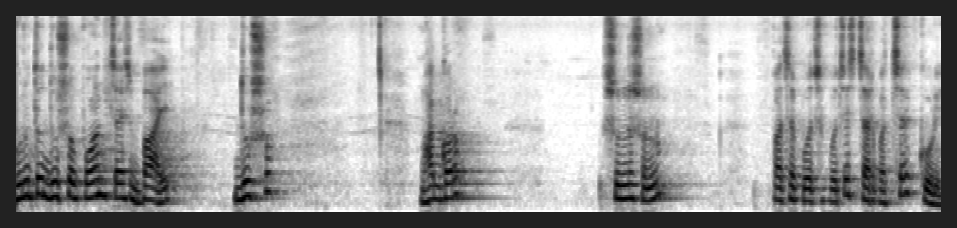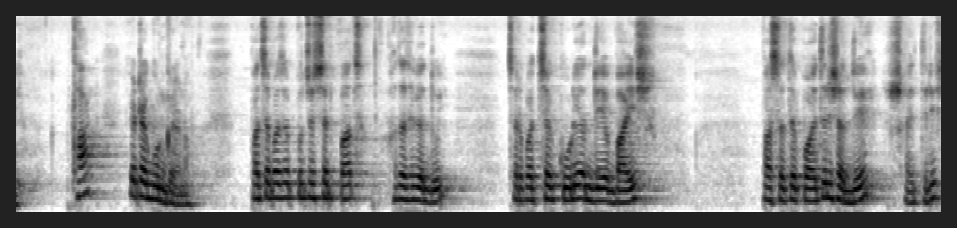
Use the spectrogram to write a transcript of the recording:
গুরুত্ব দুশো পঞ্চাশ বাই দুশো। ভাগ করো। শূন্য শূন্য। পাঁচে পঁচিশ পঁচিশ, চার পাঁচে কুড়ি। থাক, এটা গুণ করে নাও। পাঁচে পাঁচে পঁচিশের পাঁচ হাতে থেকে দুই, চার পাঁচে কুড়ি আর দুয়ে বাইশ, পাঁচ সাথে পঁয়ত্রিশ আর দুয়ে সাঁত্রিশ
